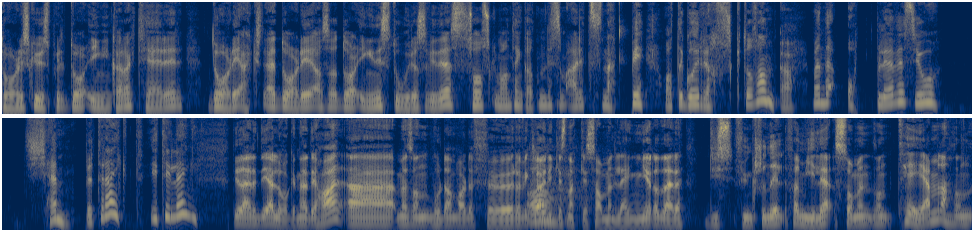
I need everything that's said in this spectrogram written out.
dårlig skuespill, dårlig, ingen karakterer, dårlig action, eh, dårlig, altså, dårlig, ingen historie osv., så, videre, så skulle man tenke at den liksom er litt snappy, og at det går raskt og sånn. Ja. Men det oppleves jo kjempetreigt i tillegg. De der dialogene de har, eh, med sånn 'hvordan var det før', og 'vi klarer Åh. ikke snakke sammen lenger', og det derre dysfunksjonell familie som en sånn TM, da, sånn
